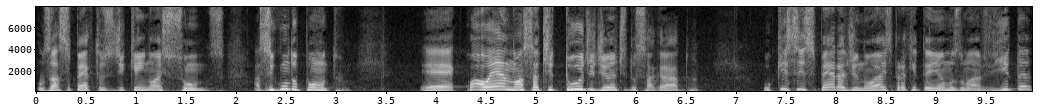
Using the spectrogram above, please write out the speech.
os aspectos de quem nós somos. A segundo ponto é qual é a nossa atitude diante do sagrado? O que se espera de nós para que tenhamos uma vida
